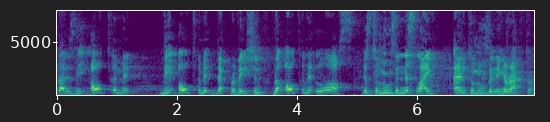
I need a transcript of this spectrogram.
That is the ultimate, the ultimate deprivation. The ultimate loss is to lose in this life and to lose in the hereafter.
